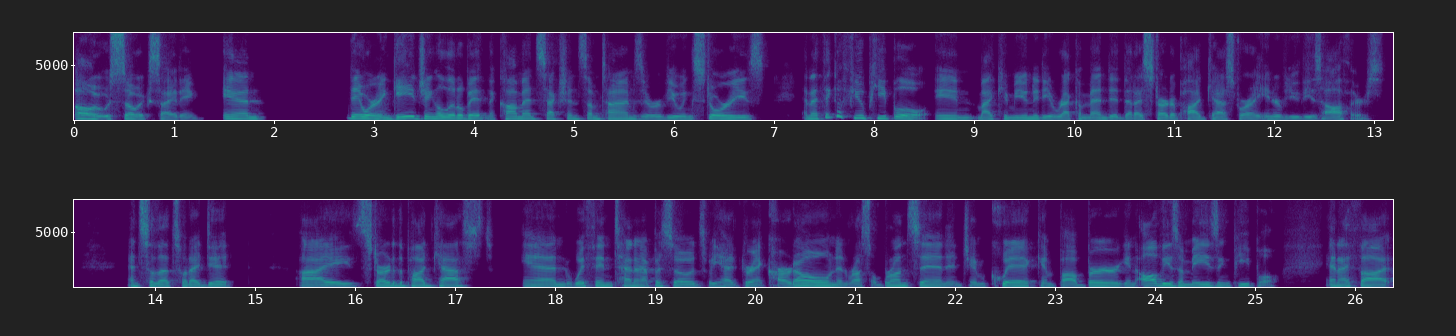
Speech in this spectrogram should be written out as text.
Oh, it was so exciting. And they were engaging a little bit in the comment section sometimes. They're reviewing stories. And I think a few people in my community recommended that I start a podcast where I interview these authors. And so that's what I did. I started the podcast, and within 10 episodes, we had Grant Cardone and Russell Brunson and Jim Kwik and Bob Burg and all these amazing people. And I thought,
